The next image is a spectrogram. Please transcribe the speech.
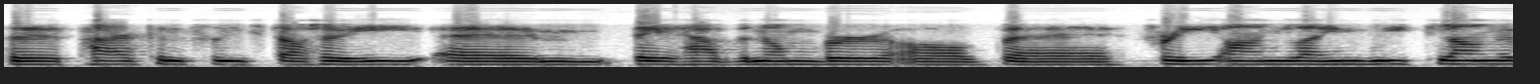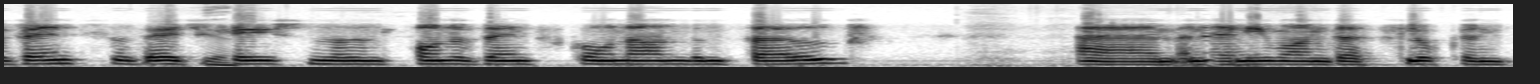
the Parkinson's.ie, um, they have a number of uh, free online week-long events of educational and fun events going on themselves. Um, and anyone that's looking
